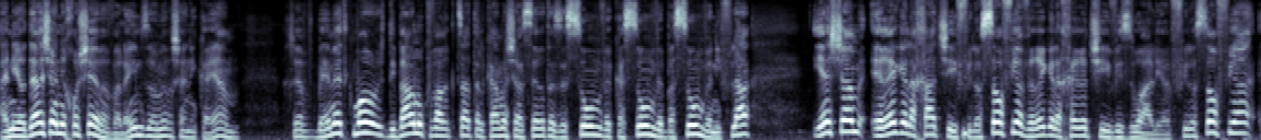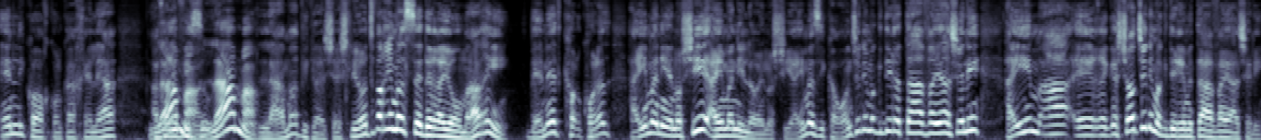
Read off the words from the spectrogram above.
אני יודע שאני חושב, אבל האם זה אומר שאני קיים? עכשיו, באמת, כמו דיברנו כבר קצת על כמה שהסרט הזה סום וקסום ובסום ונפלא, יש שם רגל אחת שהיא פילוסופיה ורגל אחרת שהיא ויזואליה. פילוסופיה, אין לי כוח כל כך אליה. למה? הוויזו- למה? למה? בגלל שיש לי עוד דברים על סדר היום, ארי. באמת, כל, כל... האם אני אנושי? האם אני לא אנושי? האם הזיכרון שלי מגדיר את ההוויה שלי? האם הרגשות שלי מגדירים את ההוויה שלי?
